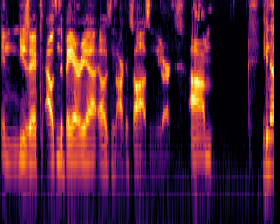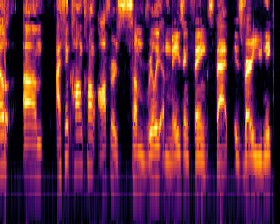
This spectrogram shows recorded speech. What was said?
in music, I was in the Bay Area, I was in Arkansas, I was in New York. Um, you know, um, I think Hong Kong offers some really amazing things that is very unique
